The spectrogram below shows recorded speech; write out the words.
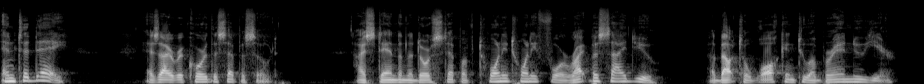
And today, as I record this episode, I stand on the doorstep of 2024 right beside you, about to walk into a brand new year.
